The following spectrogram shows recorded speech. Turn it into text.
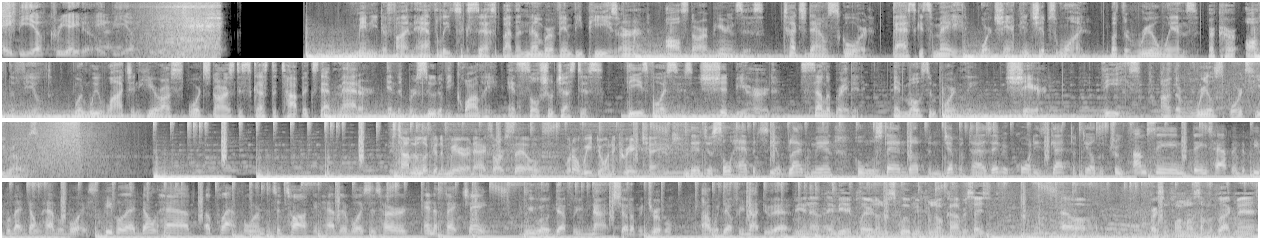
ABF Creative. ABF Creative. Many define athlete success by the number of MVPs earned, all star appearances, touchdowns scored, baskets made, or championships won. But the real wins occur off the field when we watch and hear our sports stars discuss the topics that matter in the pursuit of equality and social justice. These voices should be heard, celebrated, and most importantly, shared. These are the real sports heroes. Time to look in the mirror and ask ourselves, what are we doing to create change? They're just so happy to see a black man who will stand up and jeopardize every court he's got to tell the truth. I'm seeing things happen to people that don't have a voice, people that don't have a platform to talk and have their voices heard and affect change. We will definitely not shut up and dribble. I would definitely not do that. Being an NBA player don't exclude me from no conversation at all. First and foremost, I'm a black man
